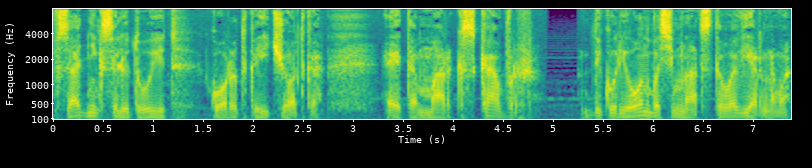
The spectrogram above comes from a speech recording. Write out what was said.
Всадник салютует коротко и четко. Это Марк Скавр, Декурион XVIII верного,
